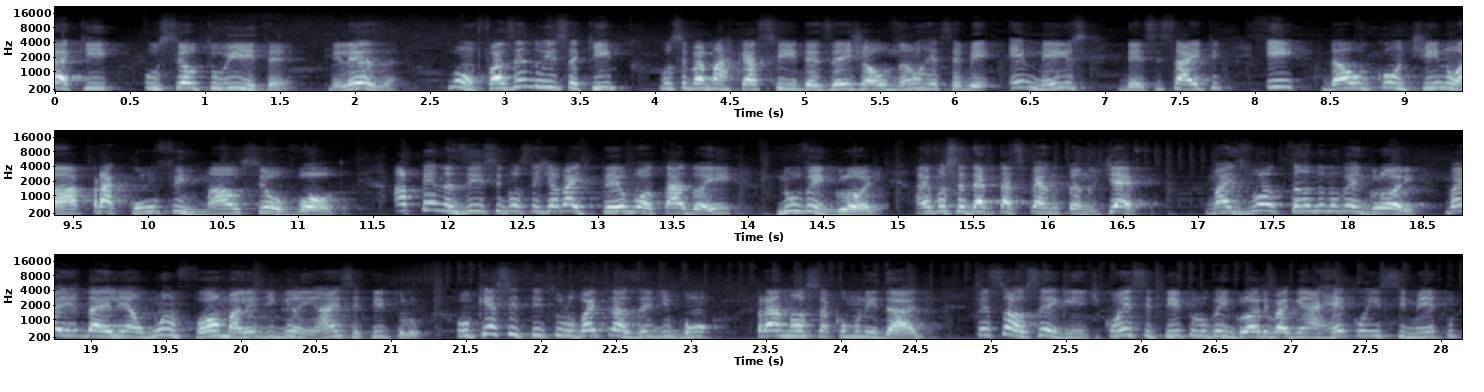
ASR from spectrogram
aqui o seu Twitter, beleza? Bom, fazendo isso aqui, você vai marcar se deseja ou não receber e-mails desse site e dar o continuar para confirmar o seu voto. Apenas isso e você já vai ter votado aí no Venglory. Aí você deve estar se perguntando, Jeff, mas votando no Venglory vai ajudar ele em alguma forma além de ganhar esse título? O que esse título vai trazer de bom para nossa comunidade? Pessoal, é o seguinte, com esse título o Venglory vai ganhar reconhecimento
